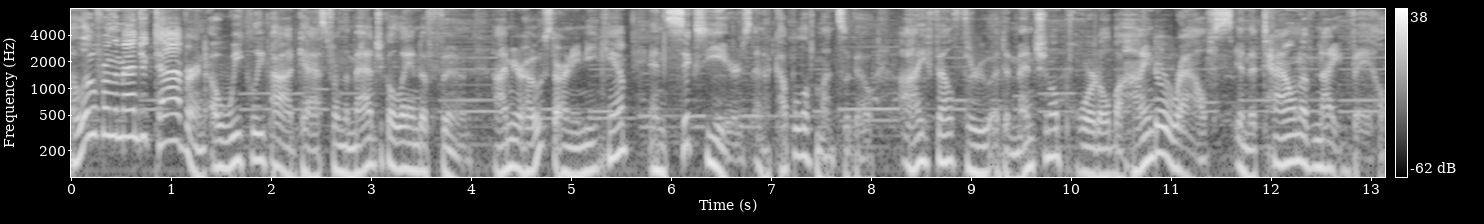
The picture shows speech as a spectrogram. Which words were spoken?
Hello from the Magic Tavern, a weekly podcast from the magical land of Foon. I'm your host, Arnie Niekamp, and six years and a couple of months ago, I fell through a dimensional portal behind a Ralph's in the town of Nightvale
